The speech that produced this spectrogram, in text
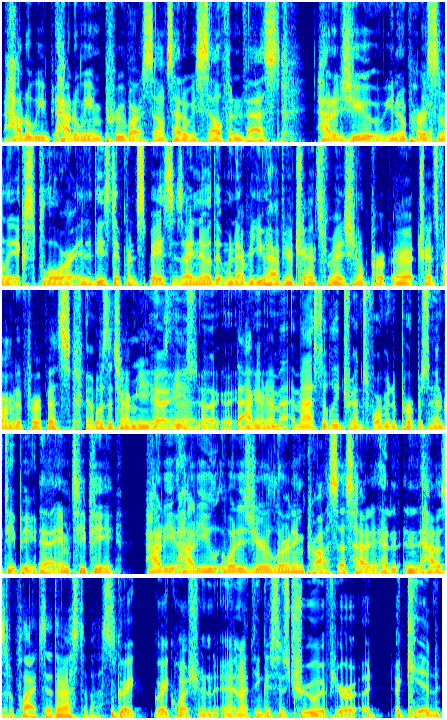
How do we how do we improve ourselves? How do we self invest? How did you, you know, personally explore into these different spaces? I know that whenever you have your transformational purpose, or transformative purpose, what was the term you used? Yeah, I used uh, the acronym. Ma- massively transformative purpose, MTP. Yeah, MTP how do you how do you what is your learning process? How do, and, and how does it apply to the rest of us? Great great question. And i think this is true if you're a, a kid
